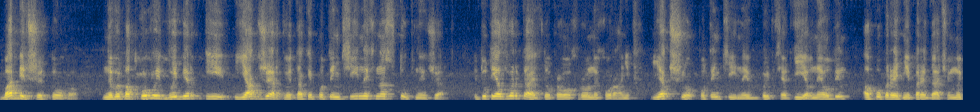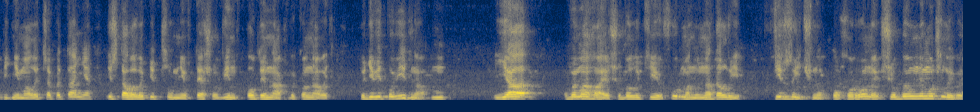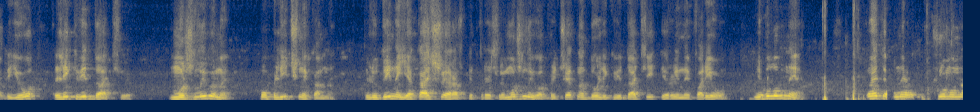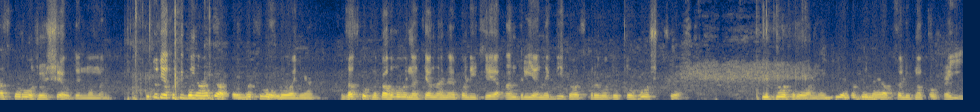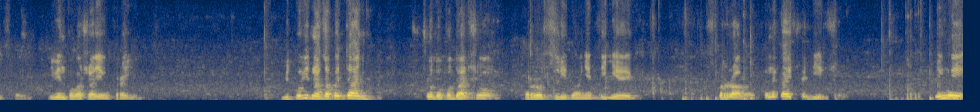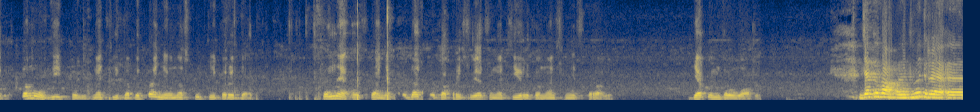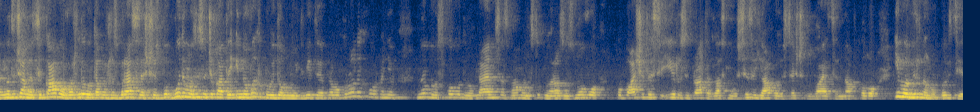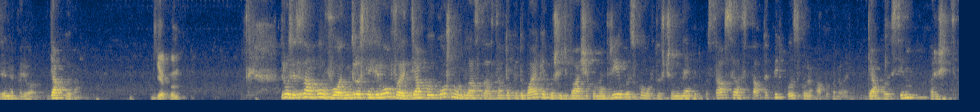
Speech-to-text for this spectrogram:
Ба більше того, не випадковий вибір і як жертви, так і потенційних наступних жертв. І тут я звертаюся до правоохоронних органів. Якщо потенційний вбивця діяв не один, а в попередній передачі ми піднімали це питання і ставили під сумнів те, що він одинак виконавець, тоді відповідно я вимагаю, щоб Олексію Фурману надали фізичну охорону, щоб унеможливити його ліквідацію можливими поплічниками людини, яка ще раз підкреслюю, можливо, причетна до ліквідації Ірини Фаріон. І головне, знаєте, мене в чому насторожує ще один момент. І тут я хотів би нагадати висловлювання заступника голови національної поліції Андрія Небітова з приводу того, що підозрюваний є людиною абсолютно проукраїнською, і він поважає Україну. Відповідно запитань щодо подальшого розслідування цієї справи виникає ще більше. І ми дамо відповідь на ці запитання у наступній передачі. Це не остання передача, яка присвячена цій резонансній справі. Дякую за увагу. Дякую вам, пане Дмитре. Е, Надзвичайно цікаво, важливо також розбиратися, що будемо звісно чекати і нових повідомлень від правоохоронних органів. Ми обов'язково домовляємося з вами наступного разу знову побачитися і розібрати власне усі заяви, і все, що відбувається навколо імовірного вбивці Ірини Фаріон. Дякую вам. Дякую. Друзі, це сам був Дмитро Снігирьов. Дякую кожному. Будь ласка, ставте подобайки, пишіть ваші коментарі. Обов'язково, хто ще не підписався, ставте підписку на фабрику новин. Дякую всім, бережіться.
